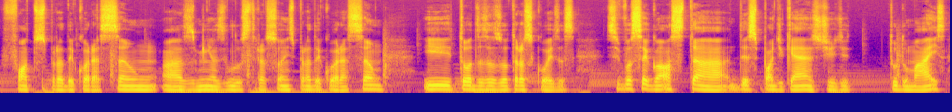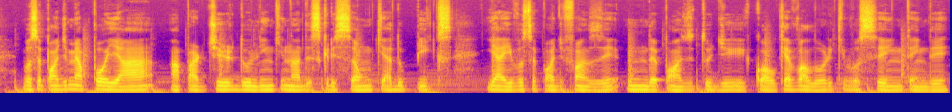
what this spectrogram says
fotos para decoração, as minhas ilustrações para decoração, e todas as outras coisas. Se você gosta desse podcast e de tudo mais, você pode me apoiar a partir do link na descrição que é do Pix. E aí você pode fazer um depósito de qualquer valor que você entender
